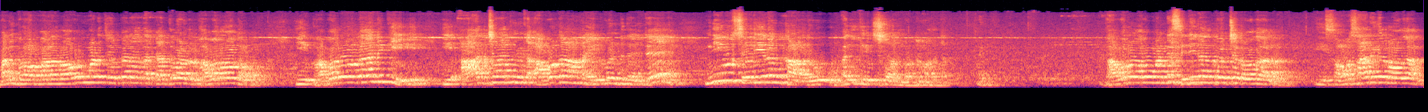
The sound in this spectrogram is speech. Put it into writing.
మన మన రోగం కూడా చెప్పారు కదా పెద్దవాళ్ళు భవరోగం. ఈ భవరోగానికి ఈ ఆధ్యాత్మిక అవగాహన ఎటువంటిదంటే నీవు శరీరం కాదు అది తెలుసుకోవాలన్నమాట భవరోగం అంటే శరీరానికి వచ్చే రోగాలు ఈ సంసారిక రోగాలు.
